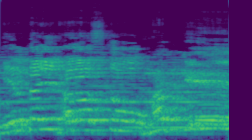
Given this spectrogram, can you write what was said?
निर्दयी झालास तू नक्की।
